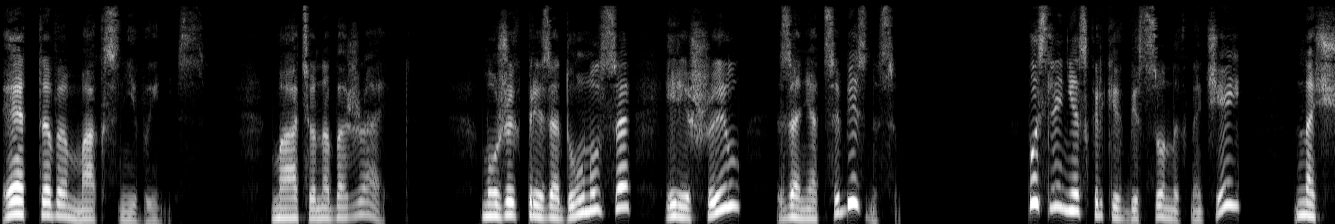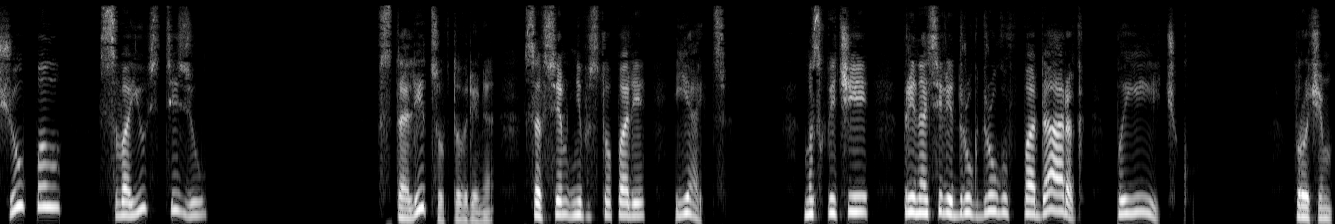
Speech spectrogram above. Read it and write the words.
Этого Макс не вынес. Мать он обожает. Мужик призадумался и решил заняться бизнесом. После нескольких бессонных ночей нащупал свою стезю. В столицу в то время совсем не поступали яйца. Москвичи приносили друг другу в подарок по яичку. Впрочем,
